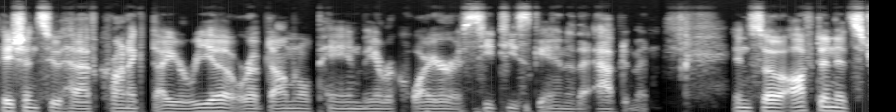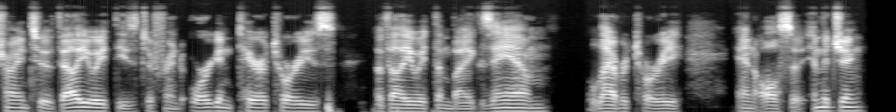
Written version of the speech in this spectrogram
Patients who have chronic diarrhea or abdominal pain may require a CT scan of the abdomen. And so often it's trying to evaluate these different organ territories, evaluate them by exam, laboratory, and also imaging.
